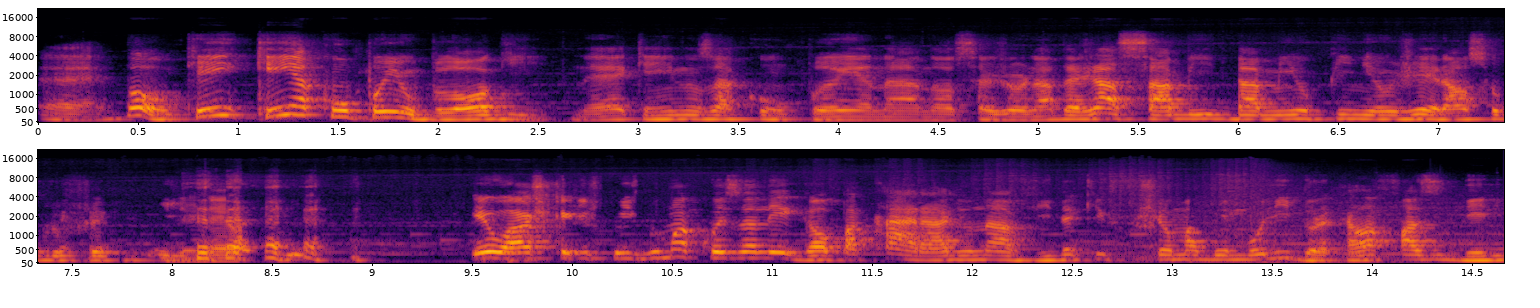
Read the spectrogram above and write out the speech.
É, bom, quem, quem acompanha o blog, né, quem nos acompanha na nossa jornada já sabe da minha opinião geral sobre o Frank Miller, né? Eu acho que ele fez uma coisa legal pra caralho na vida que chama Demolidor. Aquela fase dele,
